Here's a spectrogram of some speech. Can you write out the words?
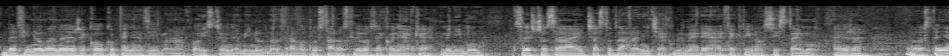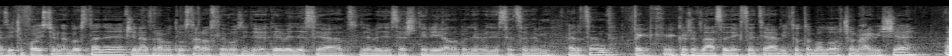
definované, že koľko peňazí má poisťovňa minút na zdravotnú starostlivosť ako nejaké minimum. Cez čo sa aj často v zahraničí akoby meria efektívnosť systému. Hej, že e, z peniazy, čo poisťovňa dostane, či na zdravotnú starostlivosť ide 90, 94 alebo 97% tak akože v zásade chcete, aby toto bolo čo najvyššie. A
